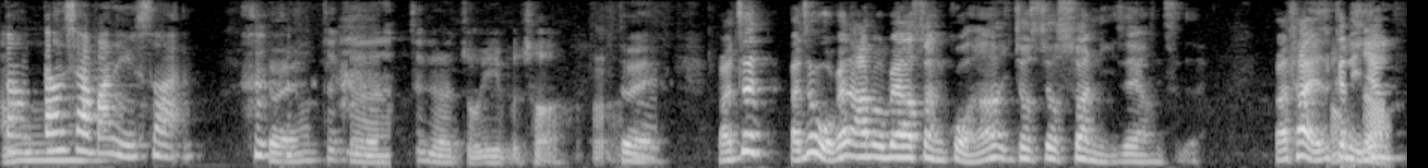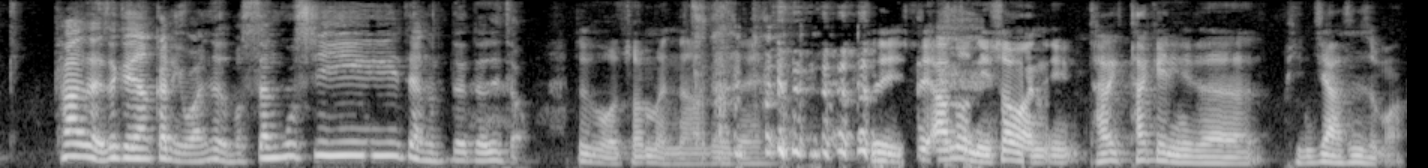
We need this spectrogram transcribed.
当当下帮你算，对哦这个这个主意不错，嗯，对，反正反正我跟阿诺贝他算过，然后就就算你这样子，反正他也是跟你一样，他也是跟一样跟你玩那什么深呼吸这样的的那种。这个我专门的、啊，对不对？所以所以阿诺，你算完你他他给你的评价是什么？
